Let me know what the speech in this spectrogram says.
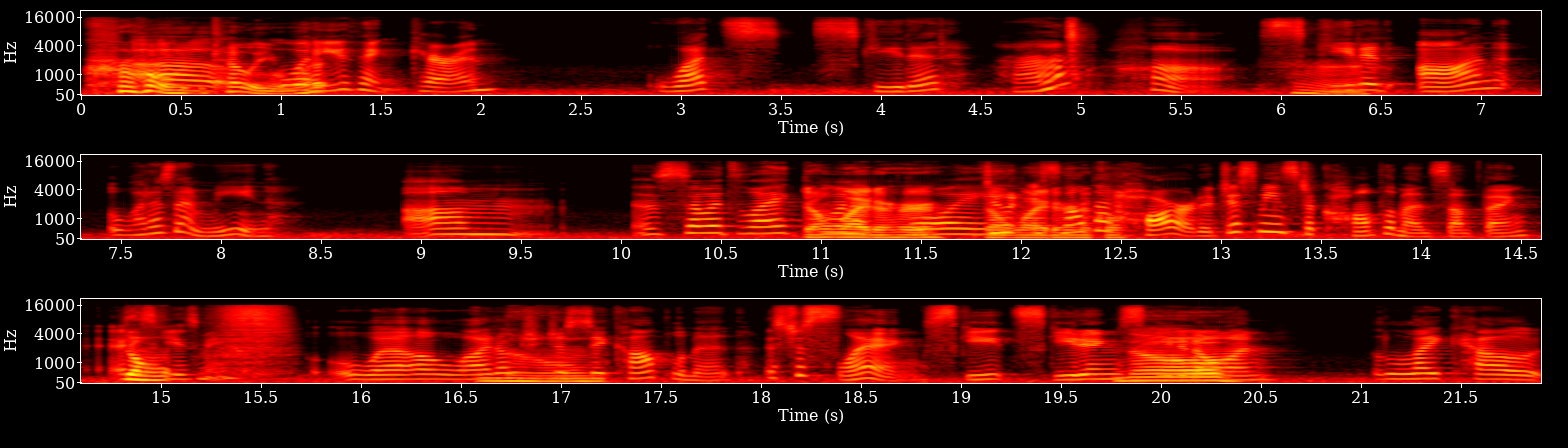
Bro, Uh, Kelly, what, what? do you think, Karen? What's skeeted? Huh? Huh. Skeeted on? What does that mean? Um, so it's like Don't lie to her. boy- Don't Dude, lie it's to her, not that hard. It just means to compliment something. Don't- Excuse me. Well, why don't you just say compliment? It's just slang. Skeet, skeeting, No. skeeted on. Like how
